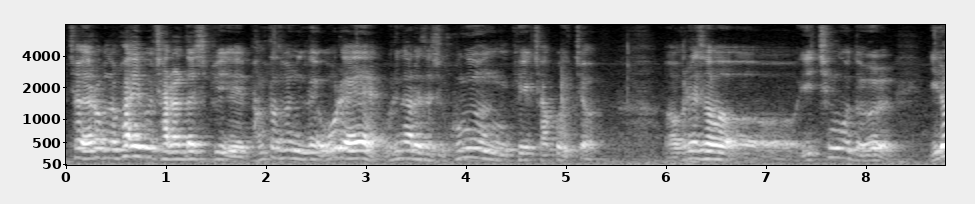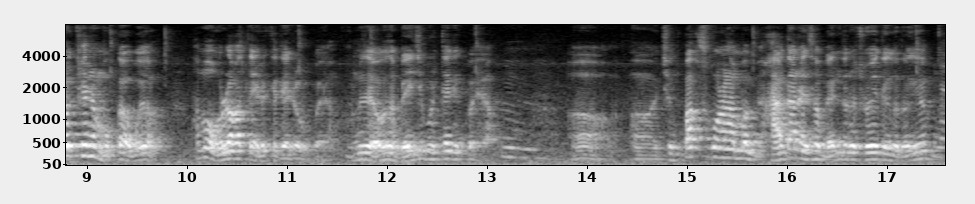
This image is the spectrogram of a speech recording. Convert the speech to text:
저 여러분들 하이브 잘 알다시피 예, 방탄소년단 올해 우리나라에서 지금 공연 계획 잡고 있죠. 어, 그래서 어, 이 친구들 이렇게는 못 가고요. 한번 올라갔다 이렇게 내려올 거예요. 그래서 여기서 매집을 때릴 거예요. 음, 어, 어, 지금 박스권을 한번 하단에서 만들어 줘야 되거든요. 네.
